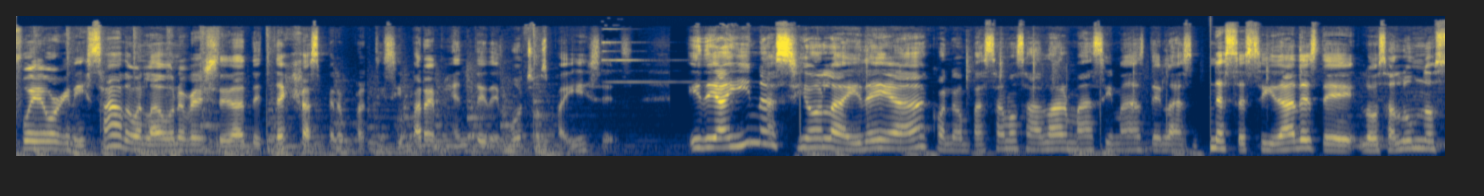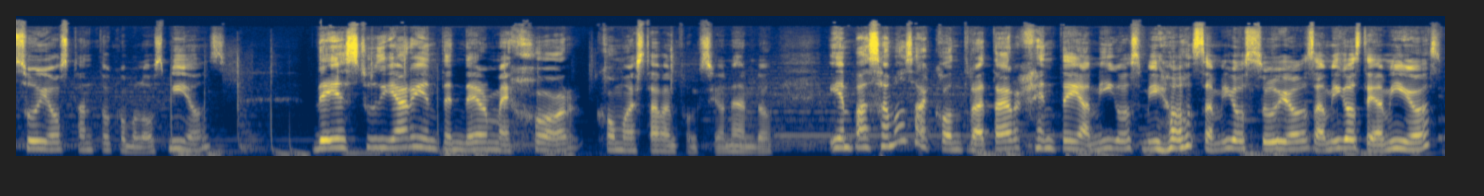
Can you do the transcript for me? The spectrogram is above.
fue organizado en la Universidad de Texas, pero participaron gente de muchos países. Y de ahí nació la idea, cuando empezamos a hablar más y más de las necesidades de los alumnos suyos, tanto como los míos, de estudiar y entender mejor cómo estaban funcionando. Y empezamos a contratar gente, amigos míos, amigos suyos, amigos de amigos,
